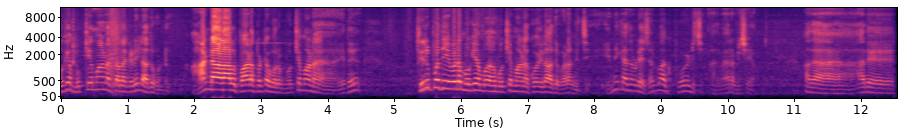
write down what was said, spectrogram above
மிக முக்கியமான தலங்களில் அது ஒன்று. ஆண்டாளால் பாடப்பட்ட ஒரு முக்கியமான இது திருப்பதியை விட முக்கிய முக்கியமான கோயிலாக அது விளங்குச்சு. இன்றைக்கி அதனுடைய செல்வாக்கு போயிடுச்சு. அது வேறு விஷயம். அதை அது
